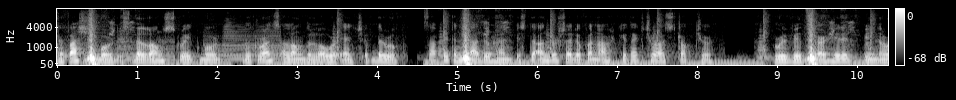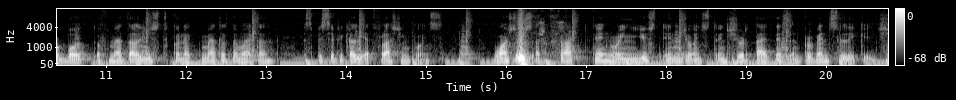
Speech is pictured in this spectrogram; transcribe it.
The fascia board is the long straight board that runs along the lower edge of the roof. Soffit on the other hand is the underside of an architectural structure. Rivets are heated pin or bolt of metal used to connect metal to metal, specifically at flashing points. Washers are flat thin ring used in joints to ensure tightness and prevents leakage.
